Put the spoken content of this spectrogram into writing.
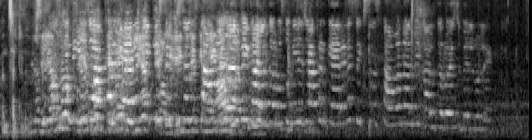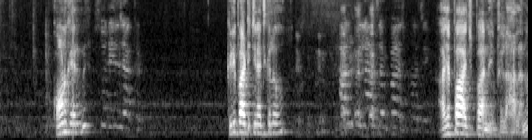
ਕੰਸਲਟੈਂਟ ਕੌਣ ਕਹਿ ਰਹੇ ਨੇ? ਸੁਨੀਲ ਜਾਖੜ ਕਿਹੜੀ ਪਾਰਟੀ ਚ ਨੇ ਅੱਜ ਅੱਜਕੱਲ ਉਹ? ਅੱਛਾ, ਭਾਜਪਾ ਨੇ ਫਿਲਹਾਲ ਹੈ ਨਾ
